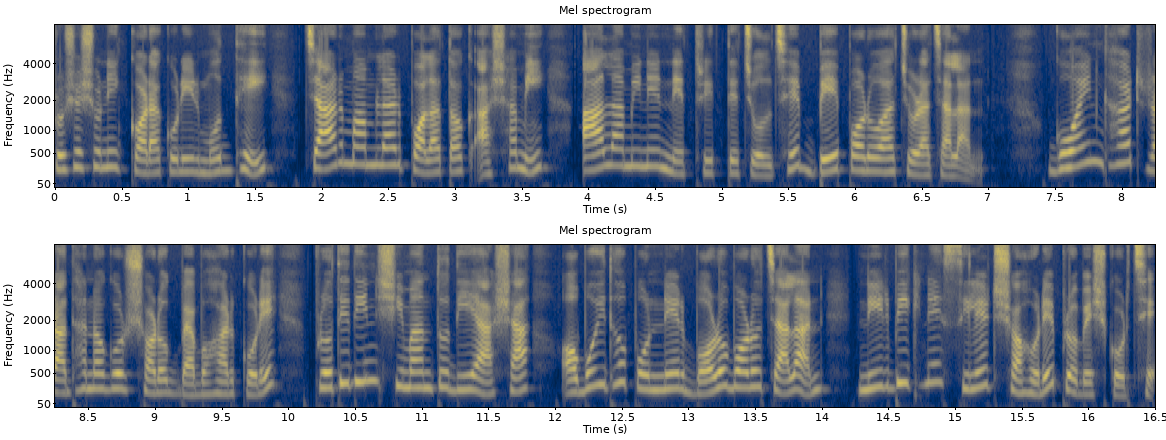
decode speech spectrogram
প্রশাসনিক কড়াকড়ির মধ্যেই চার মামলার পলাতক আসামি আল আমিনের নেতৃত্বে চলছে বেপরোয়া চোরাচালান। গোয়াইনঘাট রাধানগর সড়ক ব্যবহার করে প্রতিদিন সীমান্ত দিয়ে আসা অবৈধ পণ্যের বড় বড় চালান নির্বিঘ্নে সিলেট শহরে প্রবেশ করছে।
